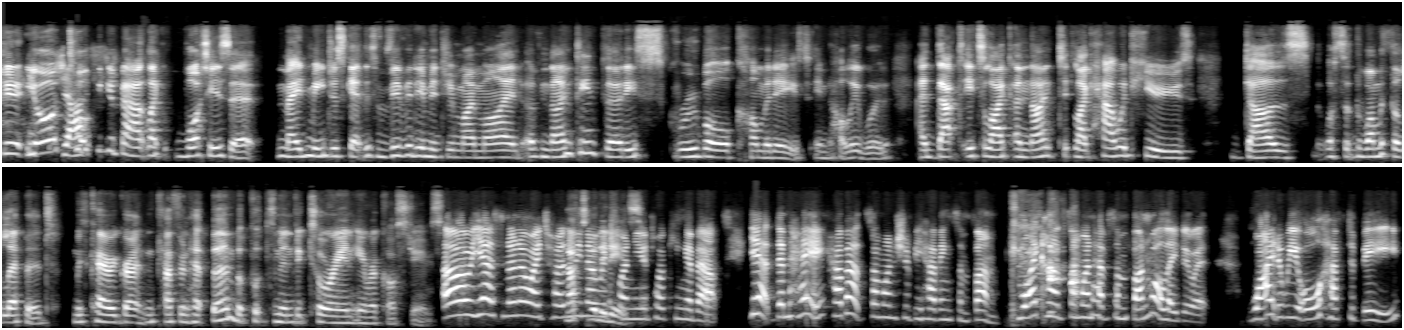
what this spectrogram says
You're just... talking about like what is it? made me just get this vivid image in my mind of 1930s screwball comedies in Hollywood. And that's it's like a 90 like Howard Hughes does what's it, the one with the leopard with Cary Grant and Katharine Hepburn, but puts them in Victorian era costumes. Oh yes, no, no, I totally That's know which one you're talking about. Yeah, then hey, how about someone should be having some fun? Why can't someone have some fun while they do it? Why do we all have to be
